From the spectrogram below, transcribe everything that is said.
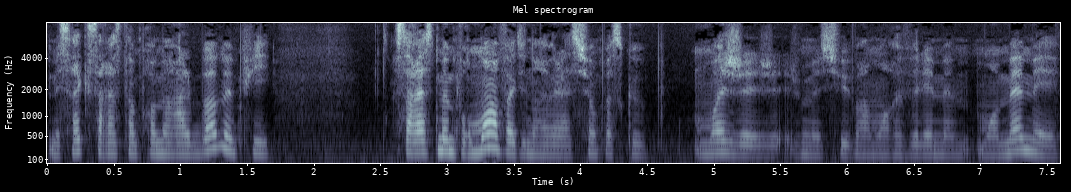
mais c'est vrai que ça reste un premier album, et puis ça reste même pour moi en fait une révélation, parce que moi je me suis vraiment révélée même moi-même, et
